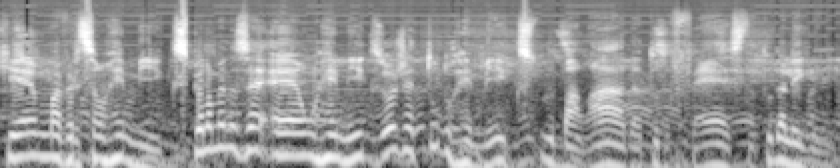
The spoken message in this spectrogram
que é uma versão remix. Pelo menos é, é um remix. Hoje é tudo remix, tudo balada, tudo festa, tudo alegria.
